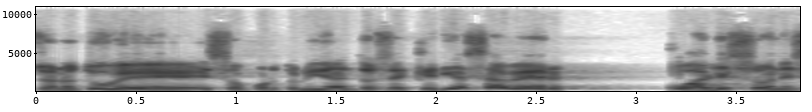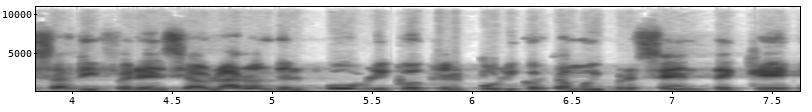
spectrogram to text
Yo no tuve esa oportunidad, entonces quería saber cuáles son esas diferencias. Hablaron del público, que el público está muy presente, que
